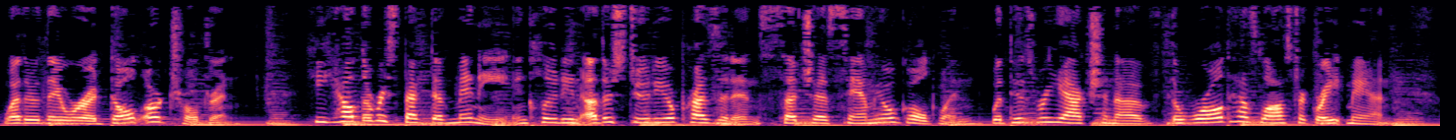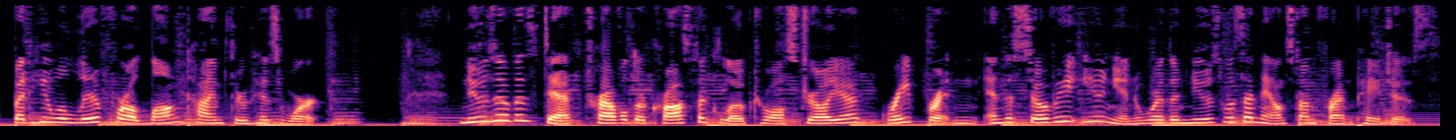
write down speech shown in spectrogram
whether they were adult or children. He held the respect of many, including other studio presidents such as Samuel Goldwyn, with his reaction of, the world has lost a great man, but he will live for a long time through his work. News of his death traveled across the globe to Australia, Great Britain, and the Soviet Union where the news was announced on front pages.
